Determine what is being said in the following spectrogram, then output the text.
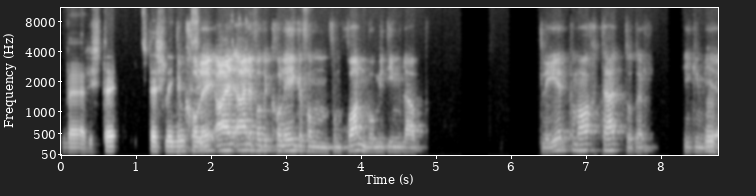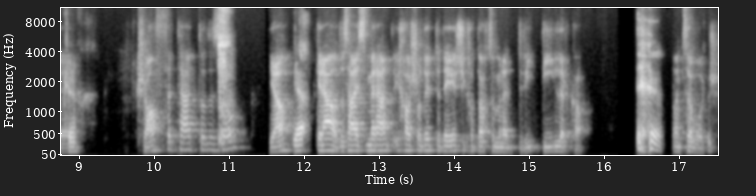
Wer ist der? Ist der Schlingel? Der ein, einer von den Kollegen vom, vom Juan, der mit ihm, glaube ich, die Lehre gemacht hat oder irgendwie. Okay geschafft hat oder so. Ja, ja. genau. Das heisst, wir haben, ich habe schon dort den ersten Kontakt zu einem Dealer gehabt. Und so willst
